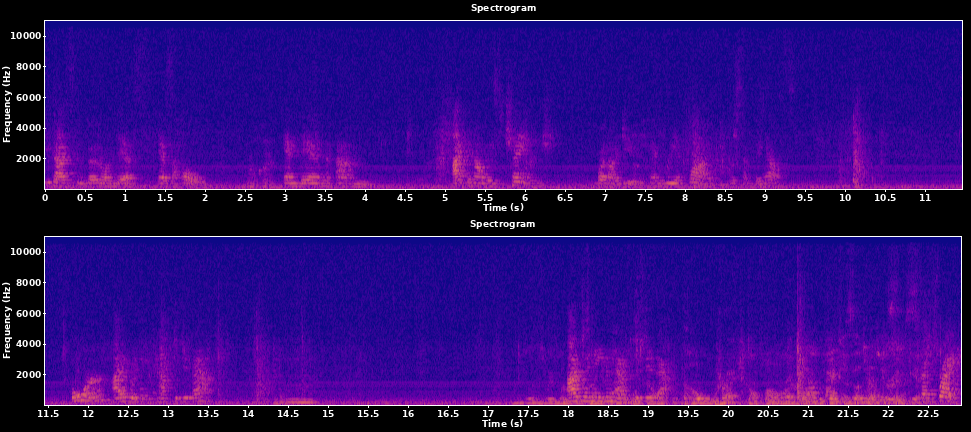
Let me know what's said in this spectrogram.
you guys can vote on this as a whole. Okay. And then, um, I can always change what I do and reapply for something else. Or I wouldn't even have to do that. Mm, We vote I this wouldn't thing even have to do it's that. The whole track's gonna fall under what we fix to vote on. Correct, yeah. That's right.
